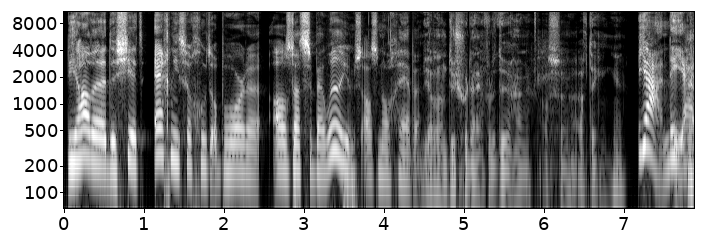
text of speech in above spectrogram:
die hadden de shit echt niet zo goed op orde als dat ze bij Williams alsnog hebben. Die hadden een douchegordijn voor de deur hangen als eh, afdekking. Ja. Ja, nee, ja,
